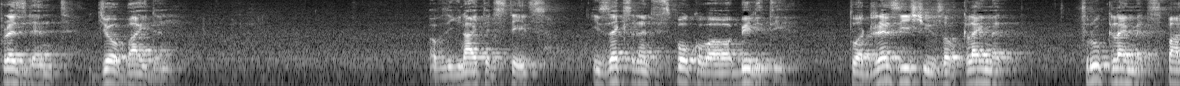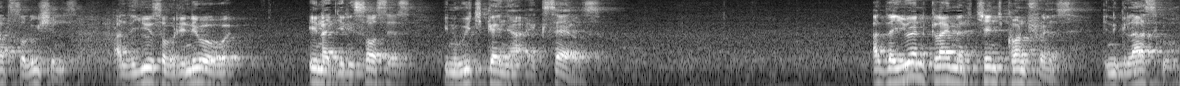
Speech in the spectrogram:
President Joe Biden of the United States, His Excellency spoke of our ability to address issues of climate through climate smart solutions and the use of renewable energy resources in which Kenya excels. At the UN Climate Change Conference in Glasgow,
